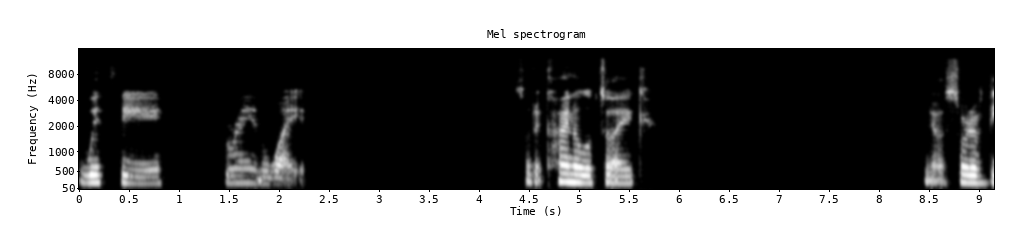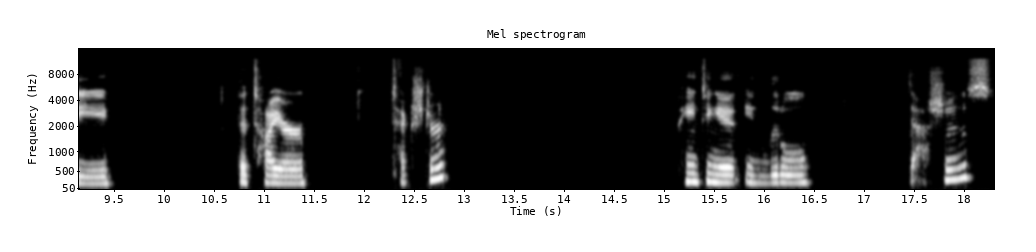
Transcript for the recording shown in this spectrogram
with the gray and white. So it kind of looked like, you know, sort of the the tire texture. Painting it in little dashes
